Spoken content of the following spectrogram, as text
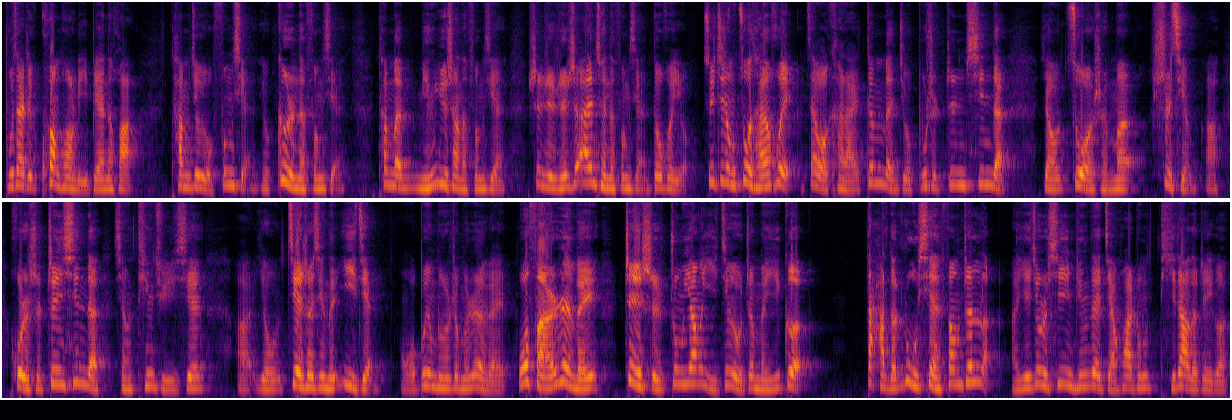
不在这个框框里边的话。他们就有风险，有个人的风险，他们名誉上的风险，甚至人身安全的风险都会有。所以这种座谈会，在我看来，根本就不是真心的要做什么事情啊，或者是真心的想听取一些啊有建设性的意见。我并不是这么认为，我反而认为这是中央已经有这么一个大的路线方针了啊，也就是习近平在讲话中提到的这个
